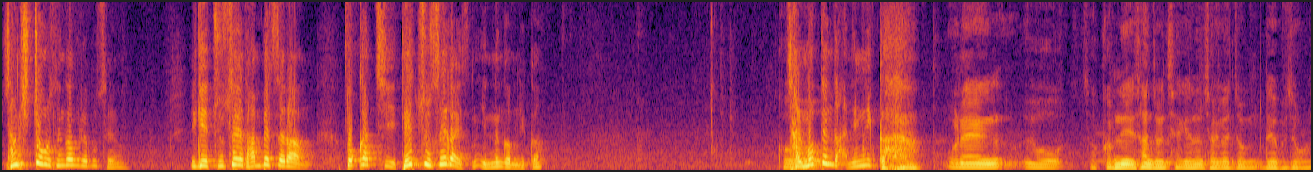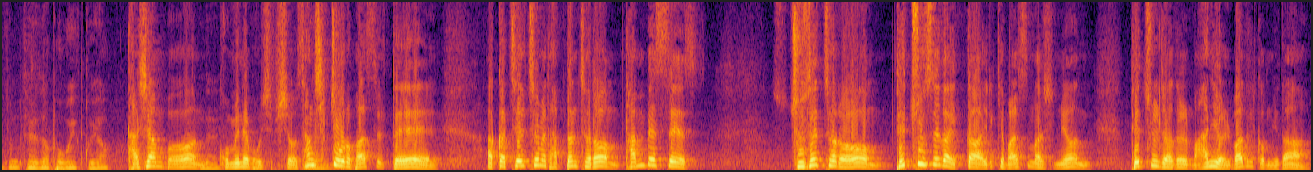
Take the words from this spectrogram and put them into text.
상식적으로 생각을 해보세요. 이게 주세, 담배세랑 똑같이 대출세가 있, 는 겁니까? 그 잘못된 거 아닙니까? 은행 금리 산정 체계는 저희가 좀 내부적으로 좀 들여다보고 있고요. 다시 한번 네. 고민해 보십시오. 상식적으로 봤을 때 아까 제일 처음에 답변처럼 담배세, 주세처럼 대출세가 있다 이렇게 말씀하시면 대출자들 많이 열받을 겁니다.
